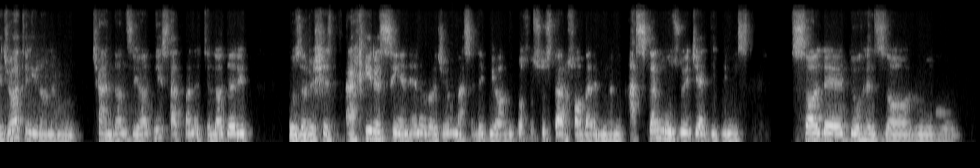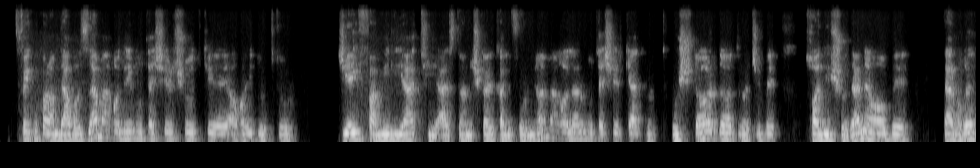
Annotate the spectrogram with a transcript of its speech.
نجات ایرانمون چندان زیاد نیست. حتما اطلاع دارید گزارش اخیر CNN راجع به مسئله بیابی بخصوص در خاورمیانه اصلا موضوع جدیدی نیست. سال 2000 رو فکر می‌کنم دوازده مقاله منتشر شد که آقای دکتر جی فامیلیاتی از دانشگاه کالیفرنیا مقاله رو منتشر کرد و هشدار داد راجع به خالی شدن آب در واقع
